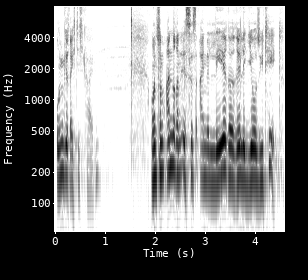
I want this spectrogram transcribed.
Ungerechtigkeiten. Und zum anderen ist es eine leere Religiosität.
